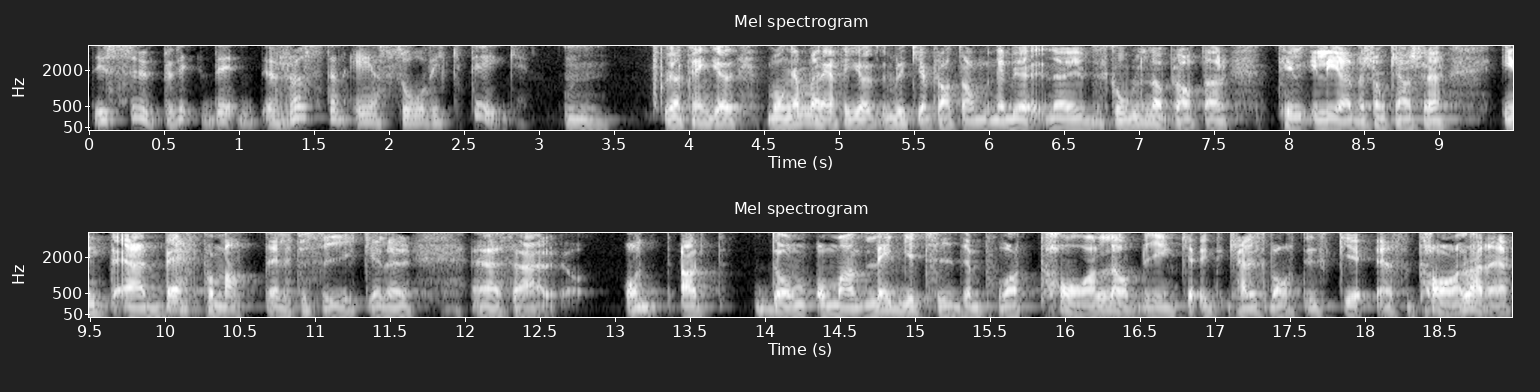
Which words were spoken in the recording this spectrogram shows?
Det är superviktigt. Rösten är så viktig. Och jag tänker, många människor, jag tänker, det brukar jag prata om när, vi, när jag är ute i skolorna och pratar till elever som kanske inte är bäst på matte eller fysik eller eh, så här. Och att de, om man lägger tiden på att tala och bli en ka- karismatisk alltså, talare,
